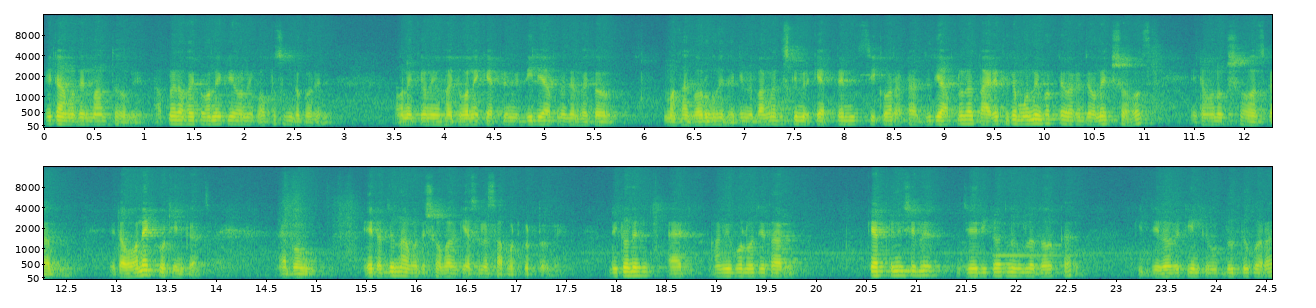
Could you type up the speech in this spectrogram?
এটা আমাদের মানতে হবে। আপনারা হয়তো অনেকে অনেক অপছন্দ করেন। অনেকে অনেক, হয়তো অনেক ক্যাপ্টেন দিলে আপনাদের হয়তো মাথা গরম হয়ে যায়। কিন্তু বাংলাদেশ টিমের ক্যাপ্টেন্সি করাটা যদি আপনারা বাইরে থেকে মনে করতে পারেন যে অনেক সহজ, এটা অনেক সহজ কাজ না। এটা অনেক কঠিন কাজ। এবং এটার জন্য আমাদের সবাইকে আসলে সাপোর্ট করতে হবে। লিটনের আমি বলব যে তার ক্যাপ্টেন হিসেবে যে রিকোয়ারমেন্টগুলো দরকার যেভাবে টিমকে উদ্বুদ্ধ করা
